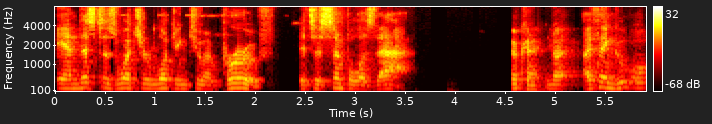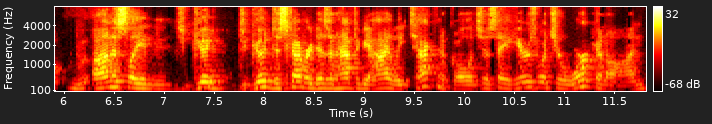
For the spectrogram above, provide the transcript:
And this is what you're looking to improve. It's as simple as that. Okay. You know, I think honestly, good good discovery doesn't have to be highly technical. It's just say, here's what you're working on.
